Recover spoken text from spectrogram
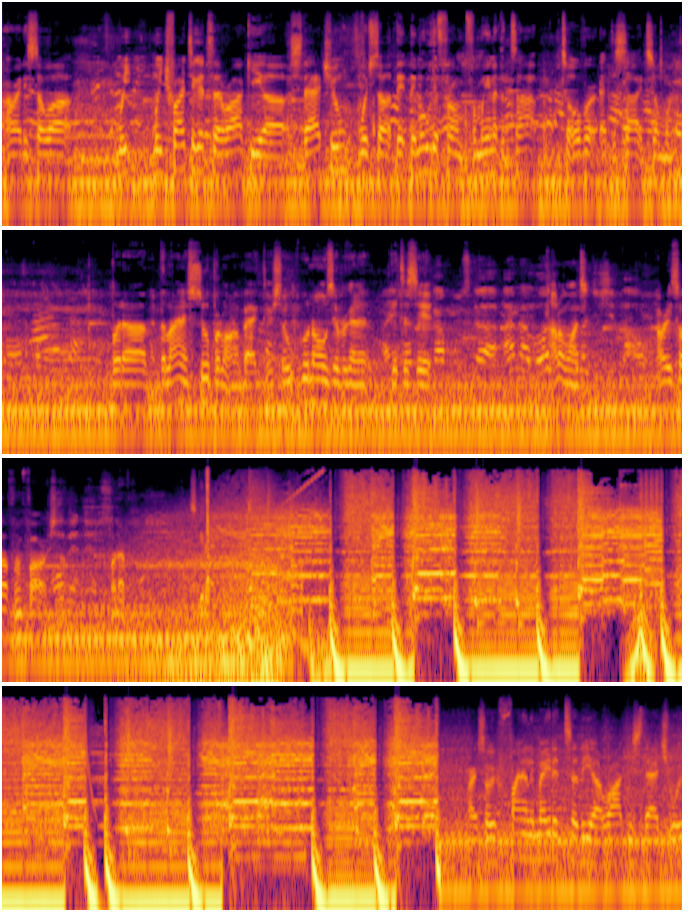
Alrighty, so uh, we we tried to get to the Rocky uh, statue, which uh, they, they moved it from from being at the top to over at the side somewhere. But uh, the line is super long back there, so who knows if we're gonna get to see it. I don't want to. I already saw it from far, so whatever. Let's get out. So we finally made it to the uh, Rocky statue. We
